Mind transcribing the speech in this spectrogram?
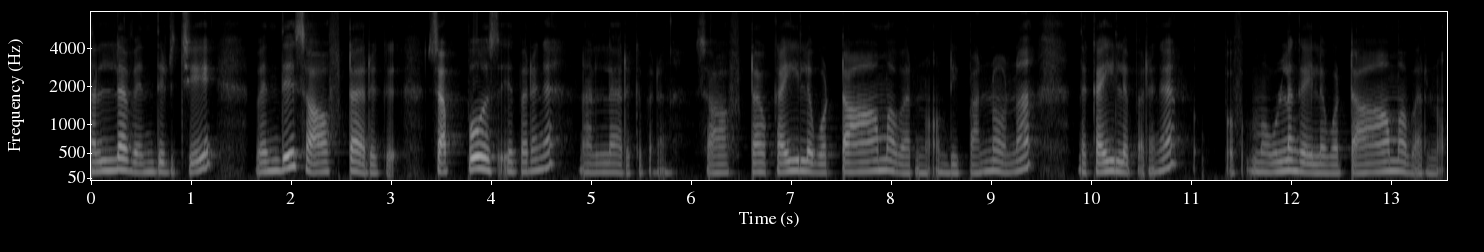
நல்லா வெந்துடுச்சு. வெந்து சாஃப்டாக இருக்குது சப்போஸ் இது பாருங்கள் நல்லா இருக்குது பாருங்கள் சாஃப்டாக கையில் ஒட்டாமல் வரணும். அப்படி பண்ணோன்னா இந்த கையில் பாருங்கள் உள்ளங்கையில் ஒட்டாமல் வரணும்.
